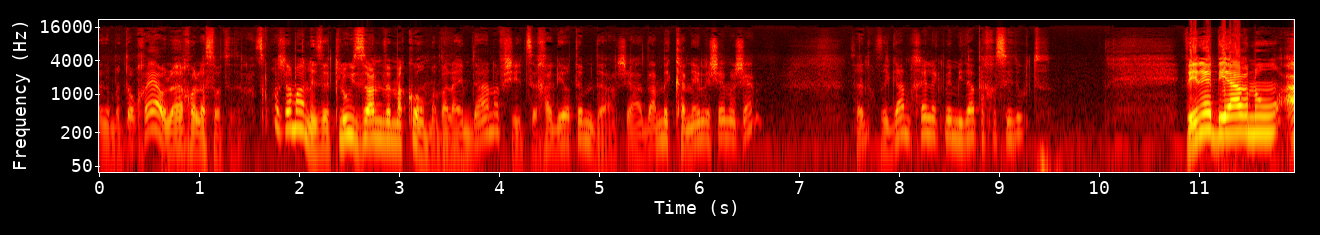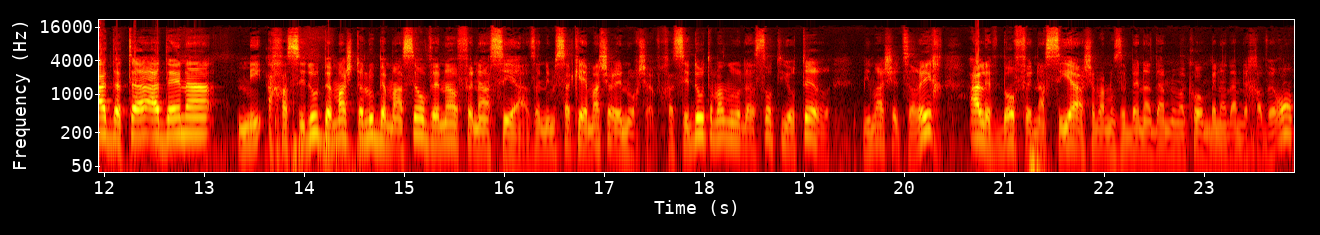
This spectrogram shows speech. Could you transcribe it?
אז בתור חיה הוא לא יכול לעשות את זה. אז כמו שאמרנו, זה תלוי זמן ומקום, אבל העמדה הנפשית צריכה להיות עמדה שהאדם מקנא לשם השם. בסדר? זה גם חלק ממידת החסידות. והנה ביארנו עד עתה, עד הנה, החסידות במה שתלוי במעשה ובין אופן העשייה. אז אני מסכם, מה שראינו עכשיו. חסידות אמרנו לעשות יותר ממה שצריך. א', באופן עשייה, שאמרנו זה בין אדם למקום, בין אדם לחברו.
